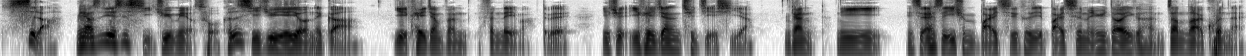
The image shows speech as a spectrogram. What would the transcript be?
是啦。美好世界是喜剧没有错，可是喜剧也有那个啊，也可以这样分分类嘛，对不对？也去也可以这样去解析啊。你看你。你虽然是一群白痴，可是白痴们遇到一个很重大的困难，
